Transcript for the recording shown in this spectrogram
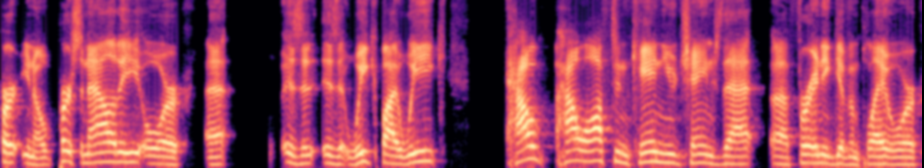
per you know personality or uh, is it is it week by week? How how often can you change that uh, for any given play, or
